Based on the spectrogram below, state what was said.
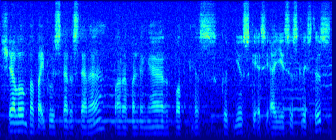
Shalom Bapak Ibu Saudara-saudara, para pendengar podcast Good News GSI Yesus Kristus.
